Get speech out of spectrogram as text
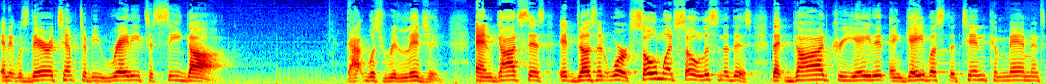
and it was their attempt to be ready to see God. That was religion. And God says it doesn't work. So much so, listen to this, that God created and gave us the Ten Commandments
